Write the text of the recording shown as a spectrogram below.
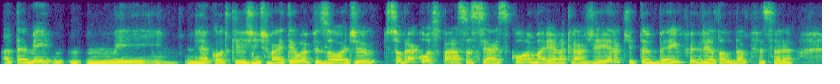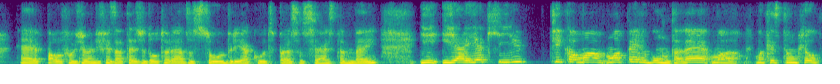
Até me, me, me, recordo que a gente vai ter um episódio sobre acordos parasociais com a Mariana Craveira, que também foi orientada da professora é, Paula Fugione, fez a tese de doutorado sobre acordos parasociais também. E, e aí aqui fica uma, uma pergunta, né? Uma, uma questão que eu,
